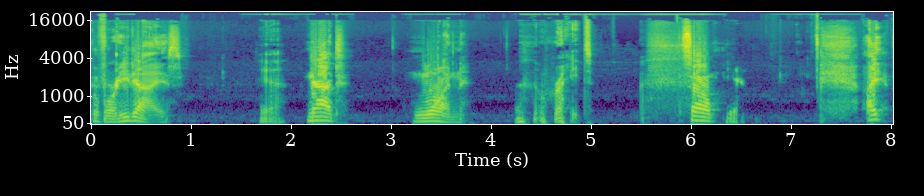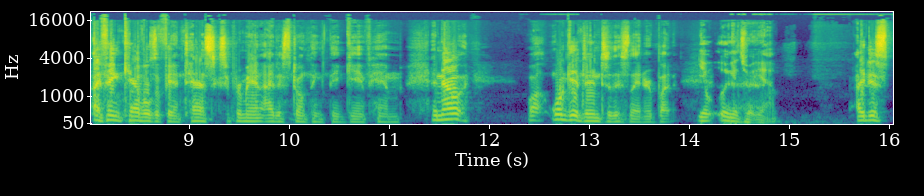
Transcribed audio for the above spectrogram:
before he dies. Yeah, Not one. right. So, Yeah. I I think Cavill's a fantastic Superman. I just don't think they gave him. And now, well, we'll get into this later, but Yeah, we'll get to it. Yeah, I just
